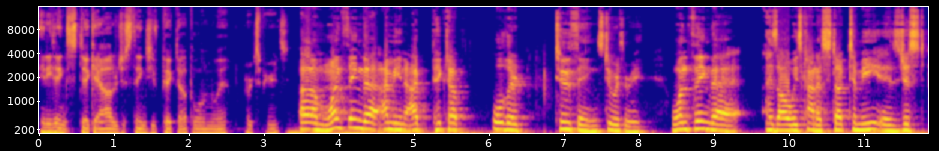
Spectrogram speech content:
Anything stick out, or just things you've picked up along the way or experienced? Um, one thing that I mean, I picked up. Well, there are two things, two or three. One thing that has always kind of stuck to me is just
